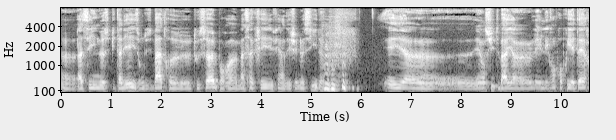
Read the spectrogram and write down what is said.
euh, assez inhospitalier, ils ont dû se battre euh, tout seuls pour euh, massacrer et faire des génocides. et euh, et ensuite bah il y a les, les grands propriétaires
